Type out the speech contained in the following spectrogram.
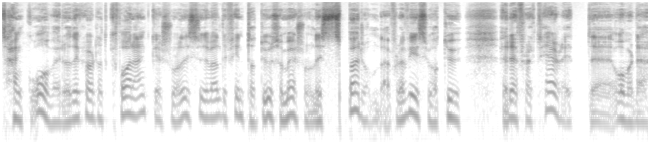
tenker over. og det er klart at Hver enkelt journalist det er veldig fint at du som er journalist spør om det, for det viser jo at du reflekterer litt over det.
